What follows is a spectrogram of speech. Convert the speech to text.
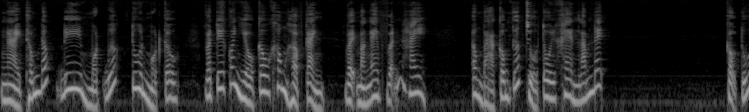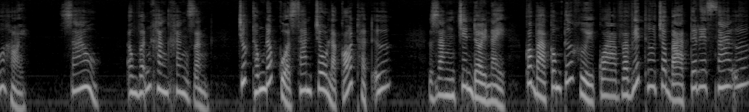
Ngài Thống đốc đi một bước tuôn một câu, và tuy có nhiều câu không hợp cảnh, vậy mà nghe vẫn hay. Ông bà công tước chủ tôi khen lắm đấy. Cậu Tú hỏi, sao? Ông vẫn khăng khăng rằng trước thống đốc của Sancho là có thật ư? Rằng trên đời này có bà công tước gửi quà và viết thư cho bà Teresa ư?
